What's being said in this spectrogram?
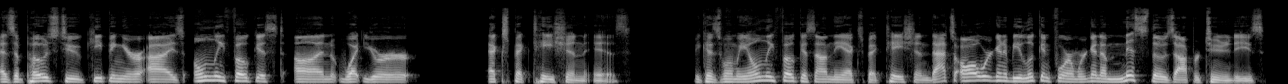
as opposed to keeping your eyes only focused on what your expectation is. Because when we only focus on the expectation, that's all we're going to be looking for, and we're going to miss those opportunities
